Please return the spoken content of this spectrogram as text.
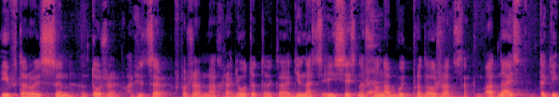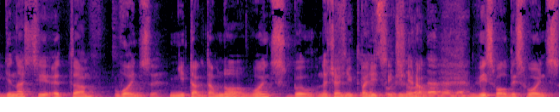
и второй сын тоже офицер в пожарной охране. Вот это такая династия. Естественно, да. что она будет продолжаться. Одна из таких династий – это Войнце. Не так давно Войнц был начальник Что полиции генерал. Да, да, да. Висвалдис Войнц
